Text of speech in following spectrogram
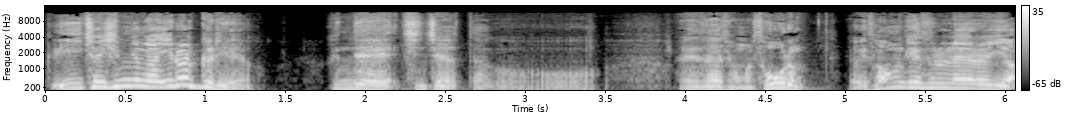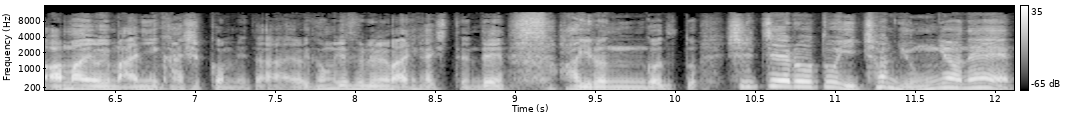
그 2016년 1월 글이에요. 근데 진짜였다고. 그래서 정말 소름. 여기 성지순례를 아마 여기 많이 가실 겁니다. 여기 성지순례를 많이 가실 텐데 아 이런 것도 실제로 또 2006년에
